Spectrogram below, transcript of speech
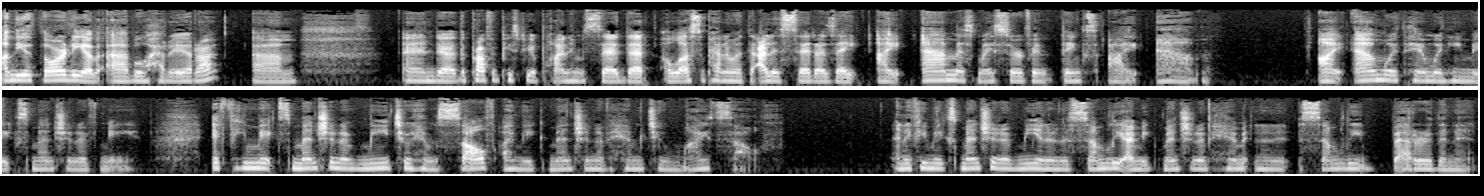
on the authority of Abu Huraira, um, and uh, the Prophet, peace be upon him, said that Allah subhanahu wa ta'ala said, As I, I am as my servant thinks I am. I am with him when he makes mention of me. If he makes mention of me to himself, I make mention of him to myself. And if he makes mention of me in an assembly, I make mention of him in an assembly better than it.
